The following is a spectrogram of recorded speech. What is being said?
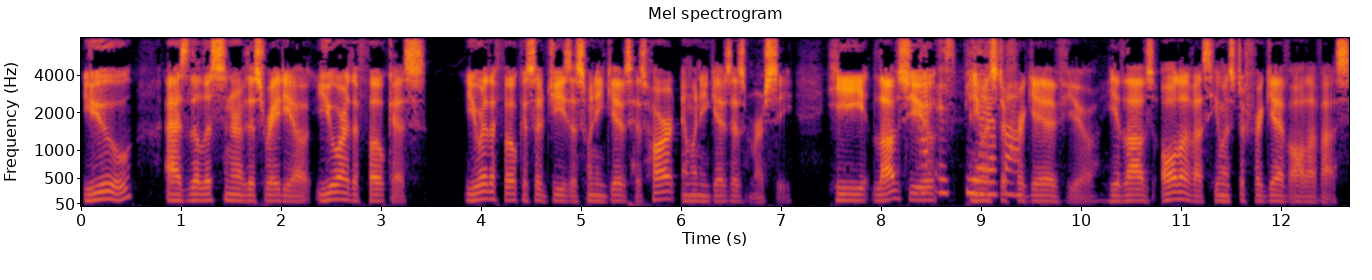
You, as the listener of this radio, you are the focus. You are the focus of Jesus when he gives his heart and when he gives his mercy. He loves you. He wants to forgive you. He loves all of us. He wants to forgive all of us.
